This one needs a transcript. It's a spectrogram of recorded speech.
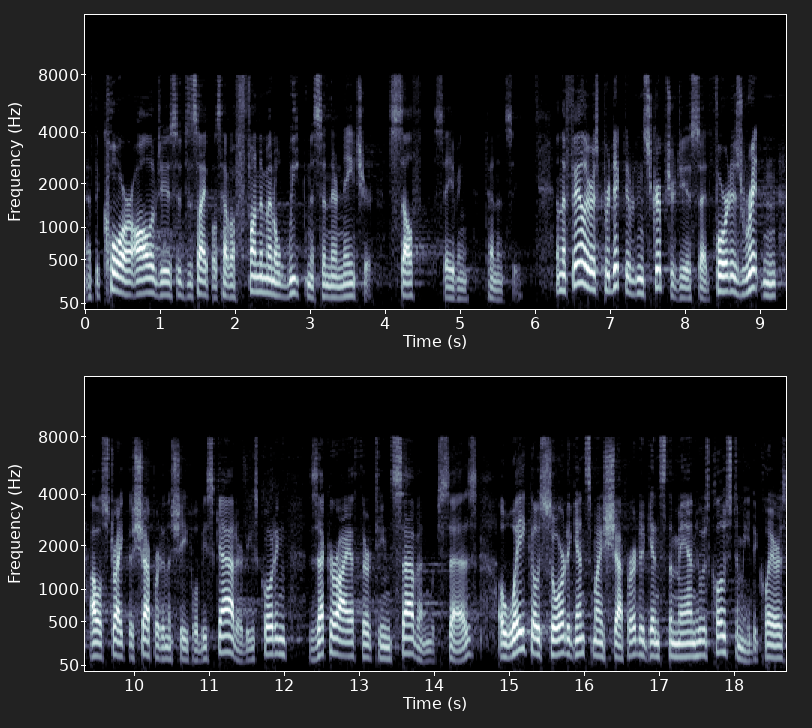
At the core, all of Jesus' disciples have a fundamental weakness in their nature self saving tendency. And the failure is predicted in Scripture, Jesus said. For it is written, I will strike the shepherd, and the sheep will be scattered. He's quoting Zechariah 13, 7, which says, Awake, O sword, against my shepherd, against the man who is close to me, declares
